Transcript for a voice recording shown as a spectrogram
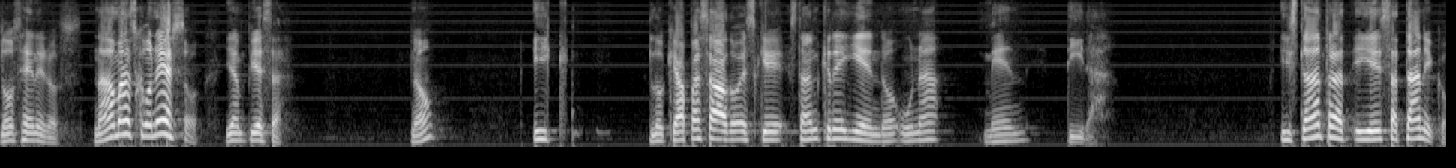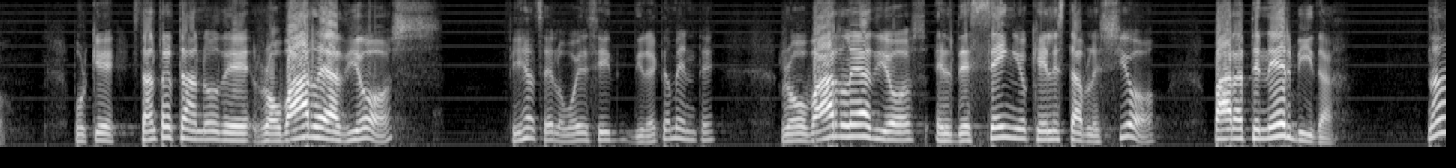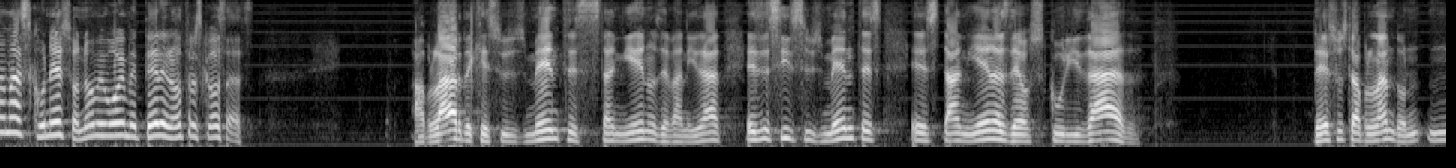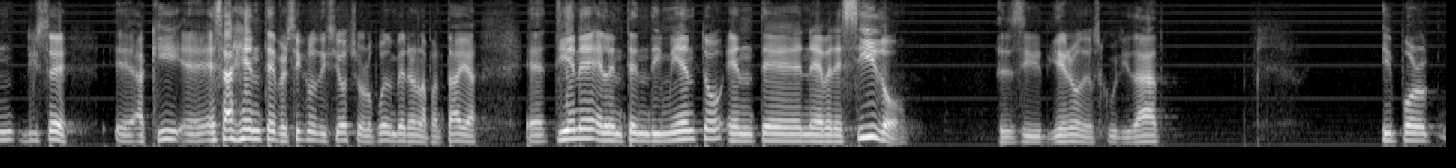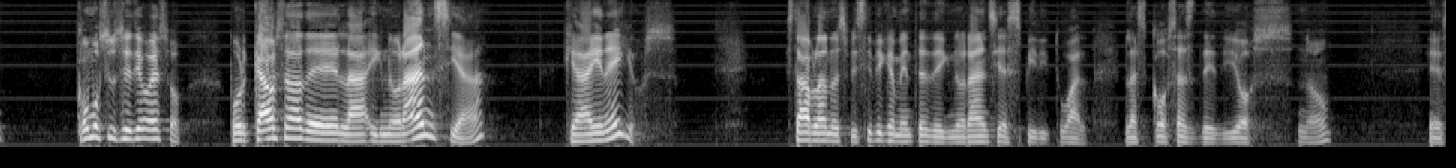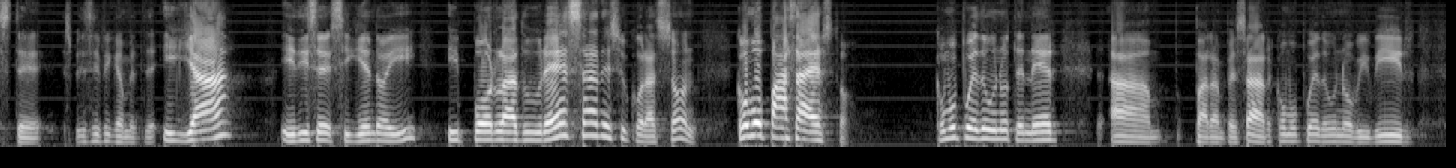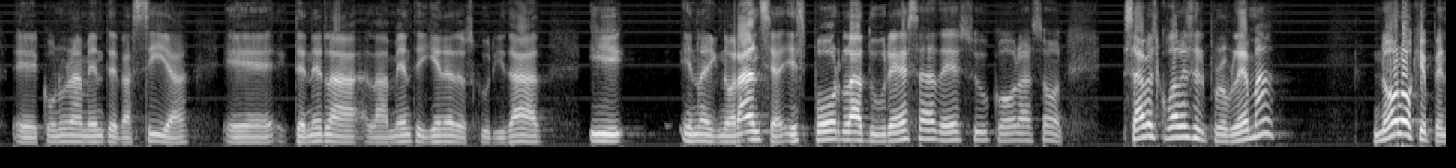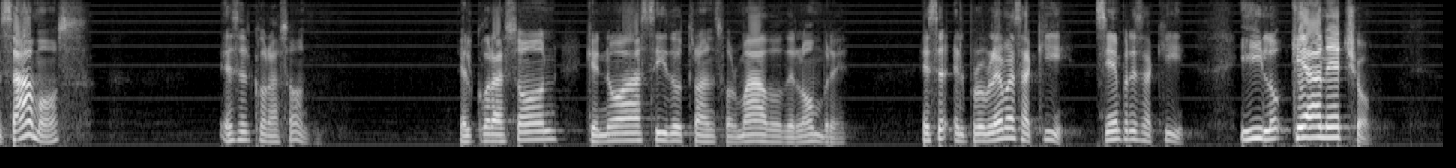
dos géneros. Nada más con eso ya empieza. ¿No? Y lo que ha pasado es que están creyendo una mentira. Y, están y es satánico, porque están tratando de robarle a Dios, fíjense, lo voy a decir directamente, robarle a Dios el diseño que Él estableció para tener vida. Nada más con eso, no me voy a meter en otras cosas. Hablar de que sus mentes están llenos de vanidad, es decir, sus mentes están llenas de oscuridad. De eso está hablando. Dice eh, aquí, eh, esa gente, versículo 18, lo pueden ver en la pantalla, eh, tiene el entendimiento entenebrecido, es decir, lleno de oscuridad. ¿Y por cómo sucedió eso? Por causa de la ignorancia que hay en ellos. Está hablando específicamente de ignorancia espiritual, las cosas de Dios, ¿no? este, específicamente. Y ya, y dice, siguiendo ahí, y por la dureza de su corazón. ¿Cómo pasa esto? ¿Cómo puede uno tener, ah, para empezar, cómo puede uno vivir eh, con una mente vacía, eh, tener la, la mente llena de oscuridad y en la ignorancia? Es por la dureza de su corazón. ¿Sabes cuál es el problema? No lo que pensamos, es el corazón. El corazón que no ha sido transformado del hombre. el problema es aquí, siempre es aquí. ¿Y lo que han hecho?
